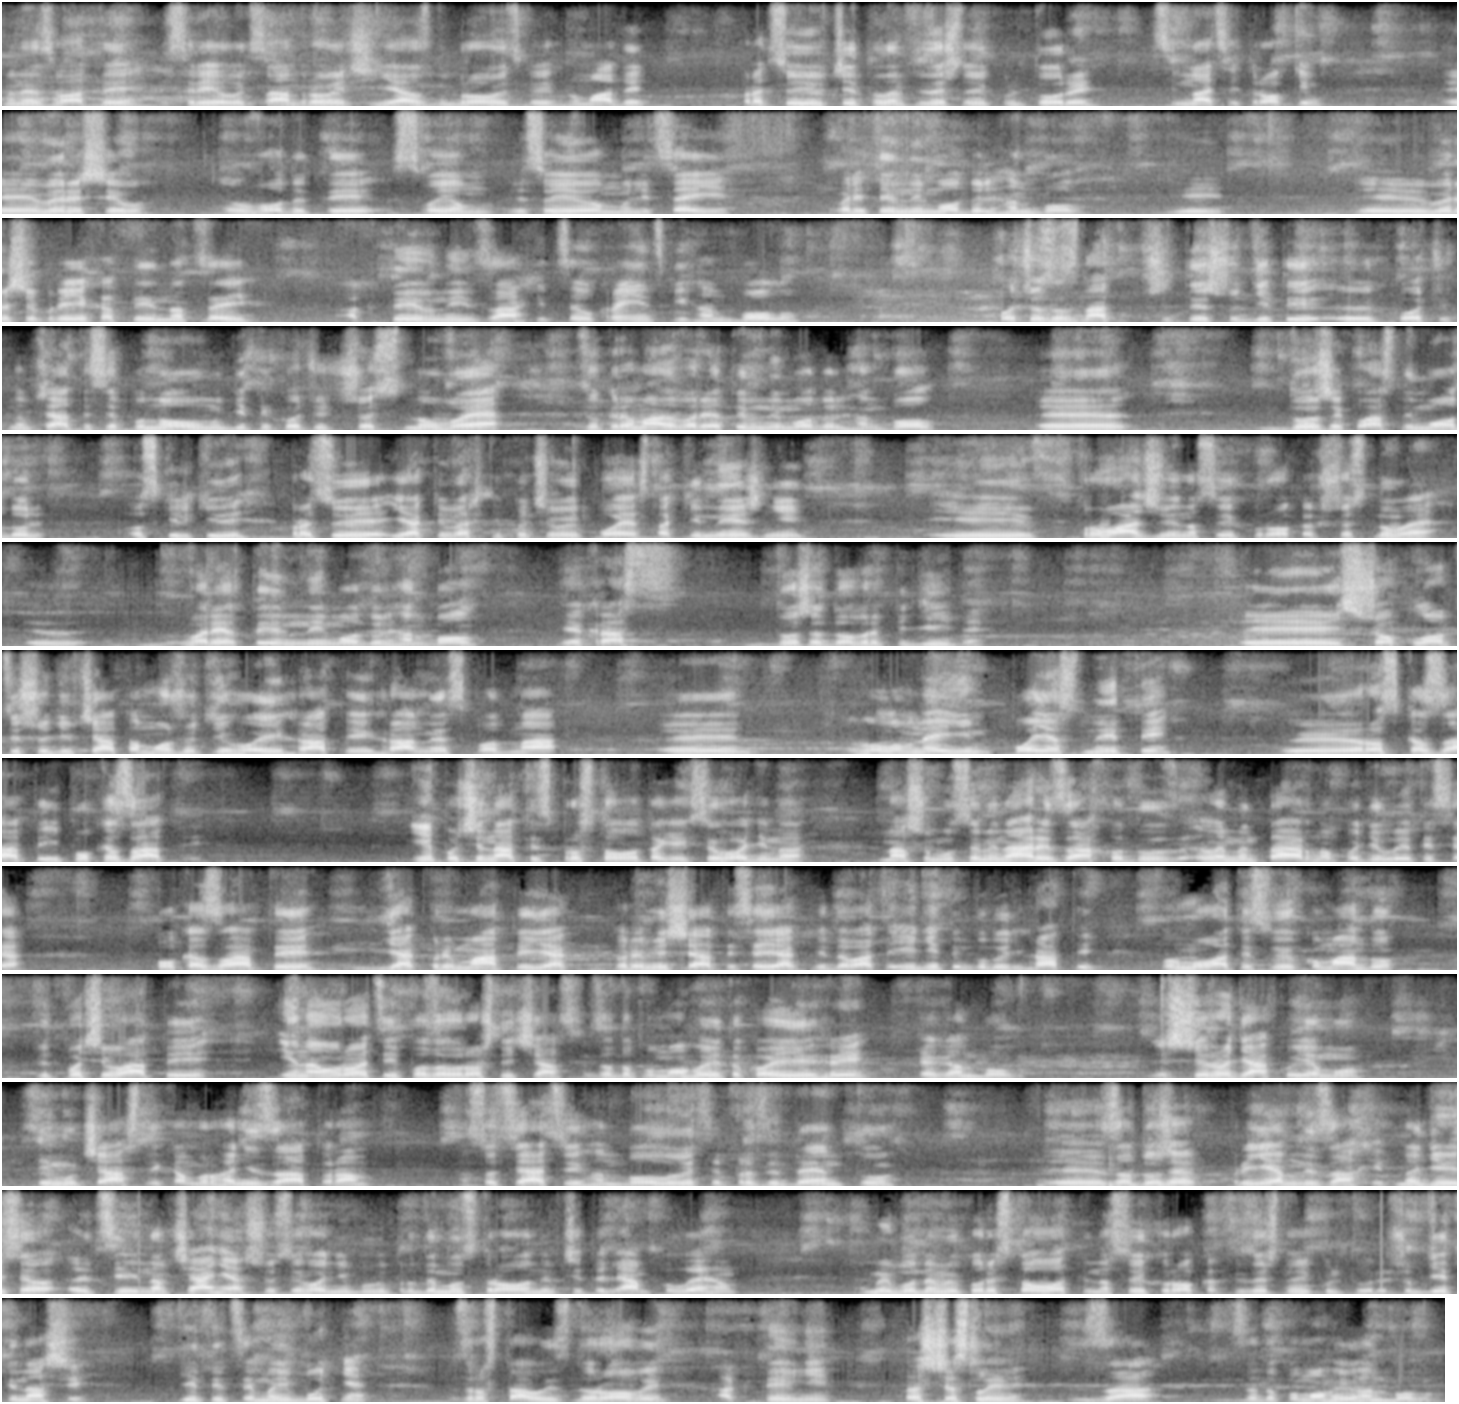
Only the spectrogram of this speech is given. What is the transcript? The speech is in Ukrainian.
Мене звати Сергій Олександрович, я з Дубровицької громади. Працюю вчителем фізичної культури 17 років. Е, Вирішив вводити в своєму, в своєму ліцеї варіативний модуль гандбол. І, е, вирішив приїхати на цей активний захід це український гандболу. Хочу зазначити, що діти е, хочуть навчатися по-новому, діти хочуть щось нове. Зокрема, варіативний модуль гандбол дуже класний модуль, оскільки працює як і верхній плечовий пояс, так і нижній. І впроваджує на своїх уроках щось нове. Е, Варіативний модуль гандбол якраз дуже добре підійде. І що хлопці, що дівчата можуть його і грати, і гра не складна. Е, Головне їм пояснити, е, розказати і показати. І починати з простого, так як сьогодні на нашому семінарі заходу, елементарно поділитися, показати, як приймати, як переміщатися, як віддавати. І діти будуть грати, формувати свою команду, відпочивати і на уроці, і позаурочний час за допомогою такої гри, як гандбол. Щиро дякуємо всім учасникам, організаторам, Асоціації гандболу, віце-президенту е, за дуже приємний захід. Надіюся, ці навчання, що сьогодні були продемонстровані вчителям, колегам, ми будемо використовувати на своїх уроках фізичної культури, щоб діти наші, діти це майбутнє, зростали здорові, активні та щасливі за, за допомогою гандболу.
